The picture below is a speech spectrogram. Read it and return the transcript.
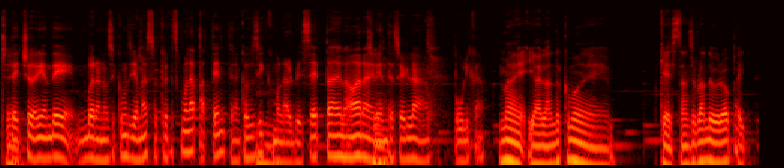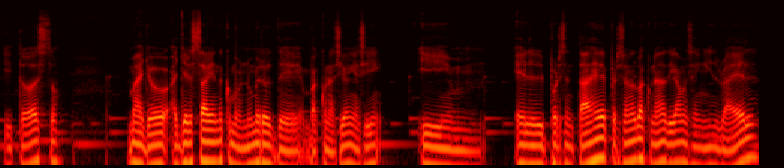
Sí. De hecho, deberían de, bueno, no sé cómo se llama eso, creo que es como la patente, una cosa así, como la receta de la vara, Sí. deberían de hacerla pública. Mae, y hablando como de que están cerrando Europa y, y todo esto. Mae, yo ayer estaba viendo como números de vacunación y así. Y mm, el porcentaje de personas vacunadas, digamos, en Israel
